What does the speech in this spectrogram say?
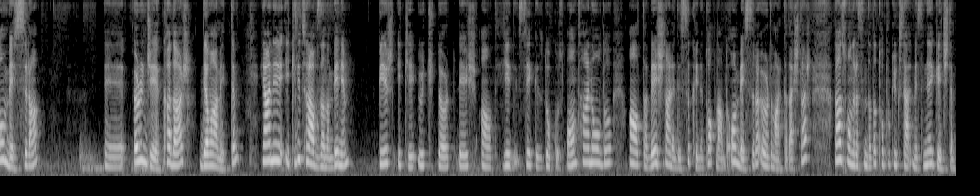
15 sıra e, örünceye kadar devam ettim. Yani ikili trabzanım benim 1, 2, 3, 4, 5, 6, 7, 8, 9, 10 tane oldu. Altta 5 tane de sık iğne toplamda 15 sıra ördüm arkadaşlar. Daha sonrasında da topuk yükseltmesine geçtim.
